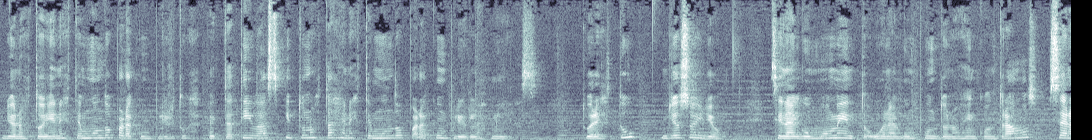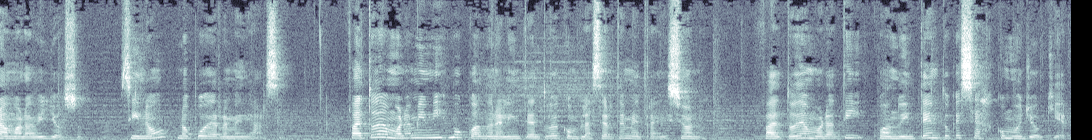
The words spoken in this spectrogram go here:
Yo no estoy en este mundo para cumplir tus expectativas y tú no estás en este mundo para cumplir las mías. Tú eres tú, yo soy yo. Si en algún momento o en algún punto nos encontramos, será maravilloso. Si no, no puede remediarse. Falto de amor a mí mismo cuando en el intento de complacerte me traiciono. Falto de amor a ti cuando intento que seas como yo quiero,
